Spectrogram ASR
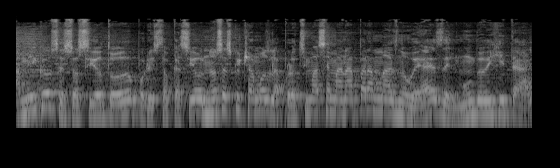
Amigos, eso ha sido todo por esta ocasión. Nos escuchamos la próxima semana para más novedades del mundo digital.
